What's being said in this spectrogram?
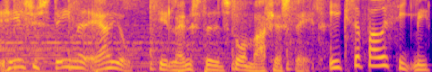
Hele systemet er jo et eller andet sted en stor mafiastat. Ikke så forudsigeligt.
